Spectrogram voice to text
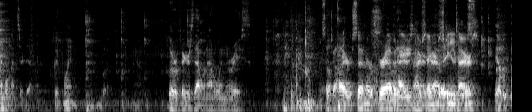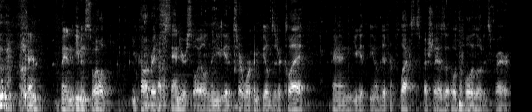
implements are different. Good point. But whoever figures that one out will win the race. Such a higher center of gravity. Higher- higher center, that skinny tires. Yep. Okay, And even soil, you calibrate on a sandier soil, and then you get start working fields that are clay, and you get you know the different flex, especially as a, with a fully loaded sprayer.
